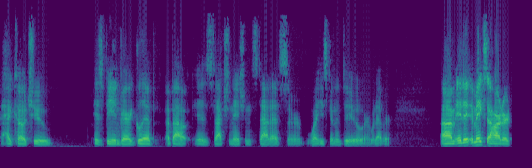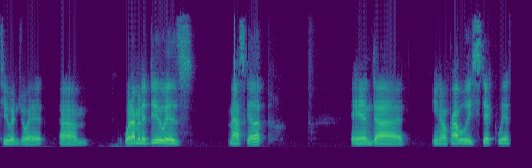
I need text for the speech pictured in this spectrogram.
head coach who is being very glib about his vaccination status or what he's going to do or whatever. Um, it, it makes it harder to enjoy it. Um, what I'm going to do is mask up and, uh, you know, probably stick with,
